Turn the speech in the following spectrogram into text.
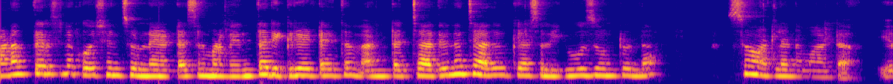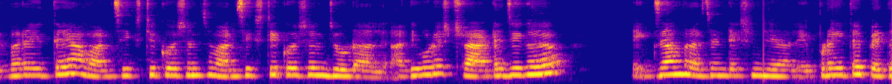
మనకు తెలిసిన క్వశ్చన్స్ ఉన్నాయంటే అసలు మనం ఎంత రిగ్రెట్ అవుతాం అంటే చదివిన చదువుకి అసలు యూజ్ ఉంటుందా? సో అట్లనమాట. ఎవరైతే ఆ one sixty questions one sixty question చూడాలి అది కూడా స్ట్రాటజీగా ఎగ్జామ్ ప్రజెంటేషన్ చేయాలి. ఎప్పుడైతే పెద్ద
